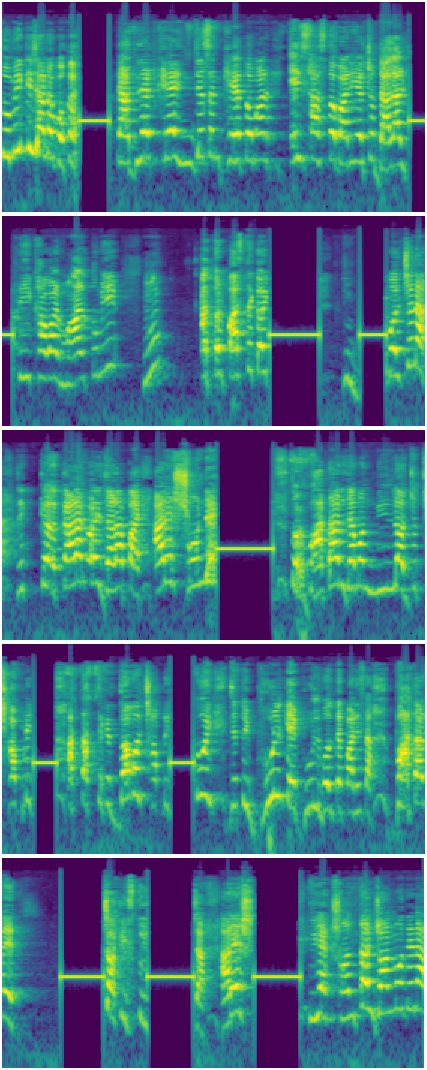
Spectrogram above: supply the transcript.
তুমি কি জানো বোকা? ট্যাবলেট খেয়ে ইঞ্জেকশন খেয়ে তোমার এই স্বাস্থ্য বানিয়েছো দালাল। ফ্রি খাওয়ার মাল তুমি আর তোর পাশ থেকে ওই বলছে না যে কারা করে যারা পায়, আরে সন্ধে তোর ভাতার যেমন নির্লজ্জ ছাপড়ি আর তার থেকে ডবল ছাপড়ি তুই, যে তুই ভুলকে ভুল বলতে পারিস না ভাতারের চাটিস তুই আরে তুই এক সন্তান জন্ম দে না,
